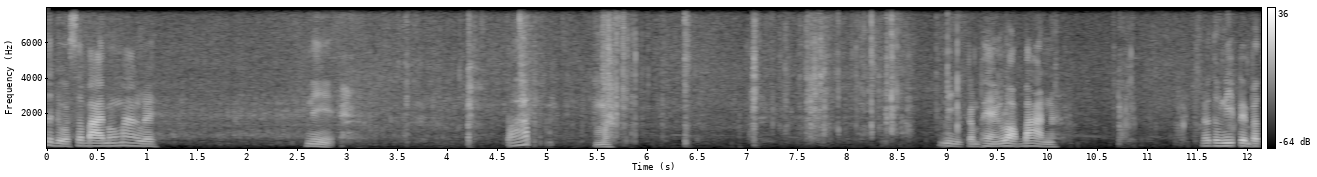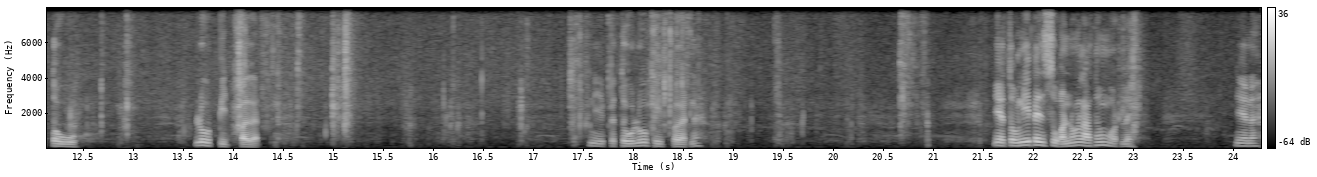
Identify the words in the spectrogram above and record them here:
สะดวกสบายมาก ๆ เลย นี่ปั๊บมา นี่กำแพงรอบบ้านนะ แล้วตรงนี้เป็นประตู รูดปิดเปิด นี่ประตูรูดปิดเปิดนะ เนี่ยตรงนี้เป็นสวนของเราทั้งหมดเลย เนี่ยนะ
